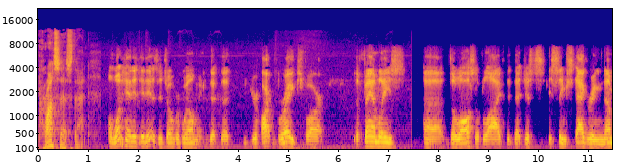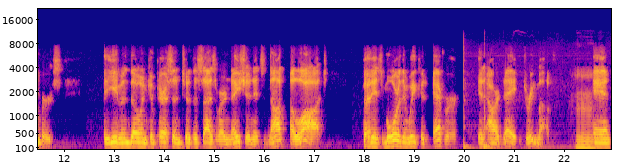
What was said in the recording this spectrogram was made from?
process that? On one hand, it, it is it's overwhelming that that your heart breaks for the families, uh, the loss of life that, that just it seems staggering numbers. Even though, in comparison to the size of our nation, it's not a lot, but it's more than we could ever in our day dream of. Mm-hmm. And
